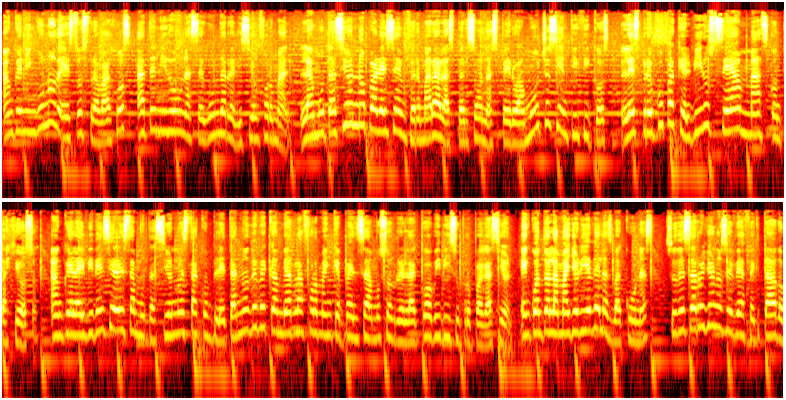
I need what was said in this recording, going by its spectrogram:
aunque ninguno de estos trabajos ha tenido una segunda revisión formal. La mutación no parece enfermar a las personas, pero a muchos científicos les preocupa que el virus sea más contagioso. Aunque la evidencia de esta mutación no está completa, no debe cambiar la forma en que pensamos sobre la COVID y su propagación. En cuanto a la mayoría de las vacunas, su desarrollo no se ve afectado,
